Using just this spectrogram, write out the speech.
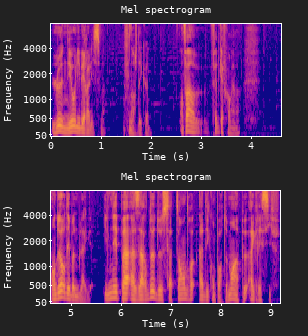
le néolibéralisme. Non, je déconne. Enfin, euh, faites gaffe quand même. Hein. En dehors des bonnes blagues, il n'est pas hasardeux de s'attendre à des comportements un peu agressifs.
